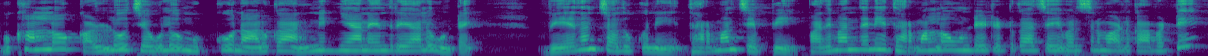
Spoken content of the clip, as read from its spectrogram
ముఖంలో కళ్ళు చెవులు ముక్కు నాలుక అన్ని జ్ఞానేంద్రియాలు ఉంటాయి. వేదం చదువుకుని ధర్మం చెప్పి పది మందిని ధర్మంలో ఉండేటట్టుగా చేయవలసిన వాళ్ళు కాబట్టి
